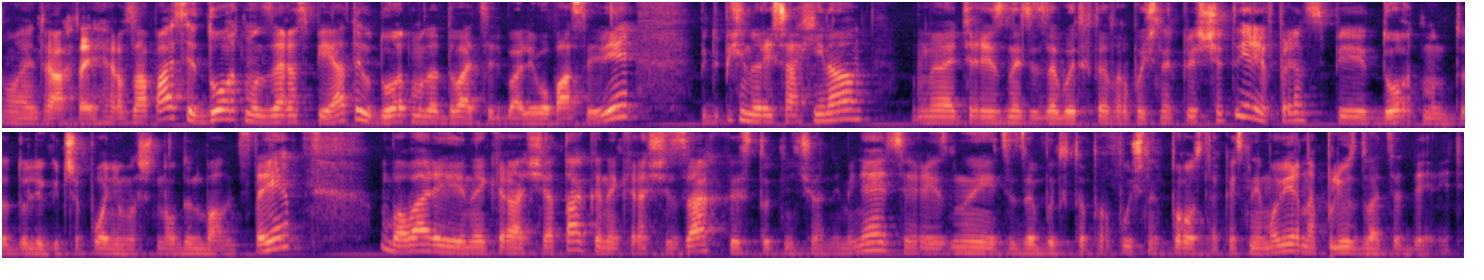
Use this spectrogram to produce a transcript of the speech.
У Айнтрахта ігра в запасі. Дортмунд зараз п'ятий, у Дортмунда 20 балів у пасиві. Підопічно Рішахіна. Навіть різниця забитих та пропущених плюс 4. В принципі, Дортмунд до Ліги Чемпіонів лише на 1 бал відстає. У Баварії найкраща атака, найкращий захист, тут нічого не міняється. Різниця забитих та пропущених просто якась неймовірна, плюс 29.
